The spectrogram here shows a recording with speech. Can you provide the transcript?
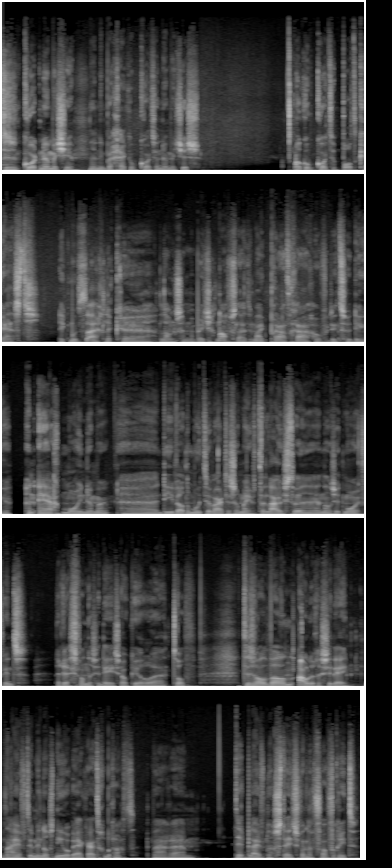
Het is een kort nummertje en ik ben gek op korte nummertjes. Ook op korte podcasts. Ik moet het eigenlijk uh, langzaam een beetje gaan afsluiten, maar ik praat graag over dit soort dingen. Een erg mooi nummer, uh, die wel de moeite waard is om even te luisteren. En als je het mooi vindt, de rest van de cd is ook heel uh, tof. Het is wel, wel een oudere cd. Hij heeft inmiddels nieuwe werk uitgebracht, maar dit blijft nog steeds wel een favoriet.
